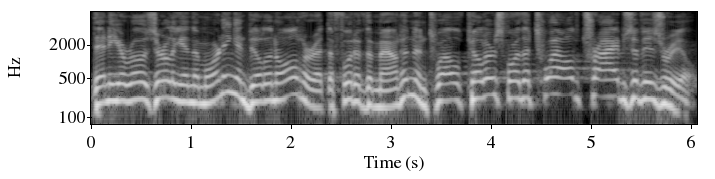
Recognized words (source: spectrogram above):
Then he arose early in the morning and built an altar at the foot of the mountain and twelve pillars for the twelve tribes of Israel.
